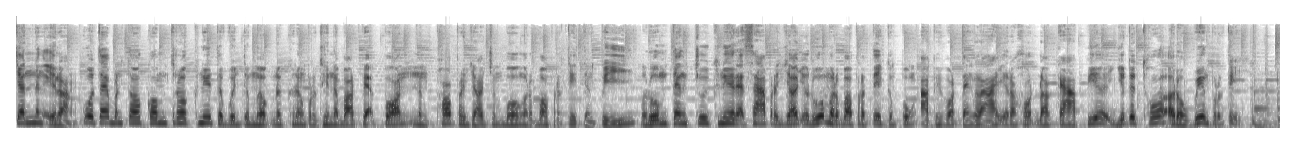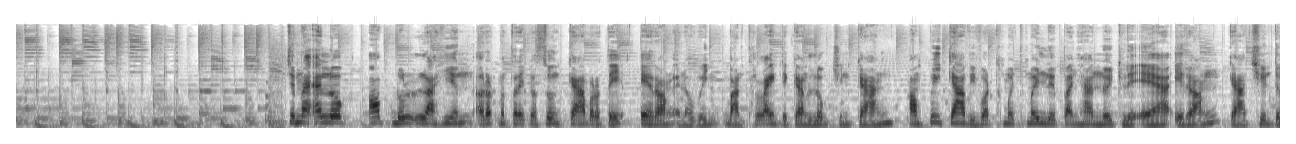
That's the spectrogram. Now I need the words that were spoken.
ចិននិងអ៊ីរ៉ង់គួរតែបន្តគាំទ្រគ្នាទៅវិញទៅមកនៅក្នុងប្រធានបទពាក់ព័ន្ធនិងផលប្រយោជន៍ចម្បងរបស់ប្រទេសទាំងពីររួមទាំងជួយគ្នារក្សាប្រយោជន៍រួមរបស់ប្រទេសកំពុងអភិវឌ្ឍទាំងឡាយរហូតដល់ការពារយុទ្ធធម៌រវាងប្រទេស ចំណែកឯលោកអបឌុលឡាហ៊ៀនរដ្ឋមន្ត្រីក្រសួងការបរទេសអេរ៉ង់ឯណូវិញបានថ្លែងទៅកាន់លោកឈិនកាងអំពីការវិវត្តថ្មីថ្មីលើបញ្ហានុយក្លេអ៊ែរអេរ៉ង់ការឈានទៅ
